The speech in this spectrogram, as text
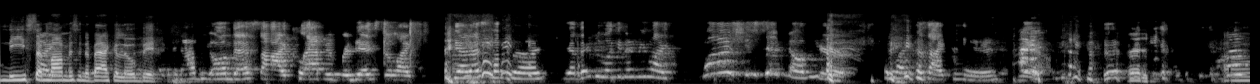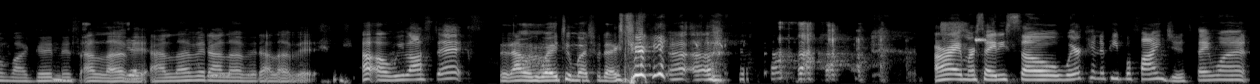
Need some Like- mamas in the back a little bit. And I'll be on that side clapping for Dexter, like, yeah, that's my son. Yeah, they be looking at me like, why is she sitting over here? I'm like, because I can. Yeah. Oh my goodness. I love Yeah. it. I love it. I love it. I love it. Uh oh, we lost Dex. That was way too much for Dexter. Uh oh. All right, Mercedes. So where can the people find you? If they want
